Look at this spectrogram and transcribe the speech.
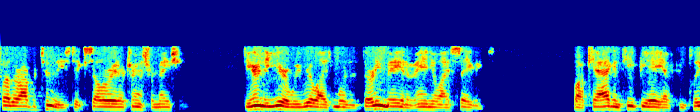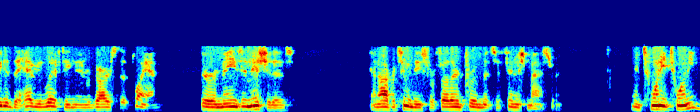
further opportunities to accelerate our transformation. During the year, we realized more than 30 million of annualized savings. While CAG and TPA have completed the heavy lifting in regards to the plan, there remains initiatives and opportunities for further improvements at FinishMaster. In 2020,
